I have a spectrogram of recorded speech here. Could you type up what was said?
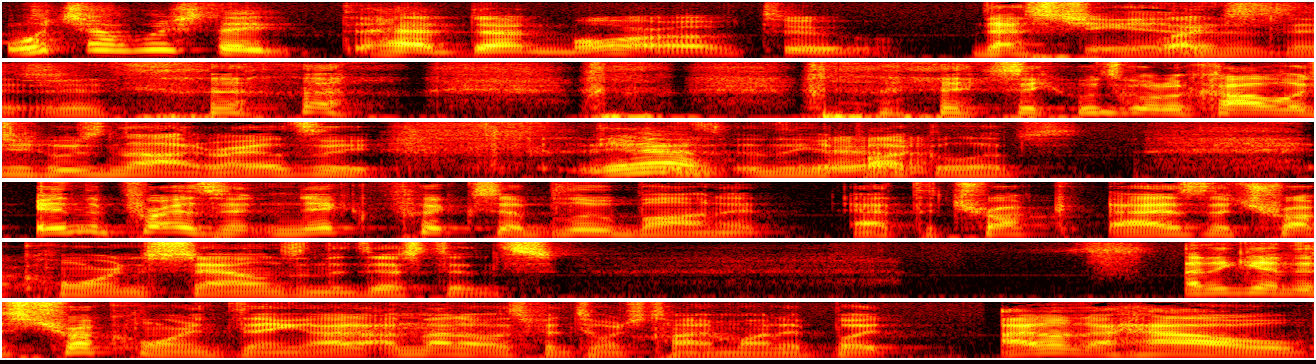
which I wish they had done more of too. That's yeah, Like- see who's going to college and who's not, right? Let's see. Yeah, the, the yeah. apocalypse. In the present, Nick picks a blue bonnet at the truck as the truck horn sounds in the distance. And again, this truck horn thing, I, I'm not going to spend too much time on it, but I don't know how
